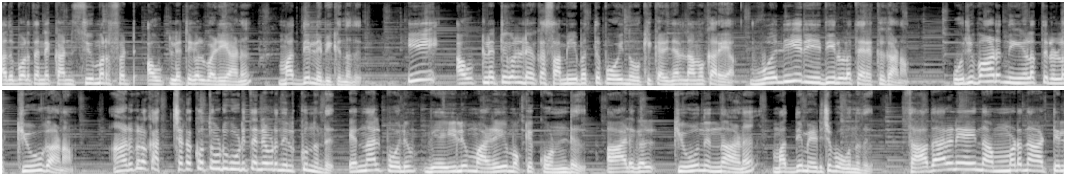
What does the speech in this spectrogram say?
അതുപോലെ തന്നെ കൺസ്യൂമർ ഫെഡ് ഔട്ട്ലെറ്റുകൾ വഴിയാണ് മദ്യം ലഭിക്കുന്നത്. ഈ ഔട്ട്ലെറ്റുകളുടെയൊക്കെ സമീപത്ത് പോയി നോക്കിക്കഴിഞ്ഞാൽ നമുക്കറിയാം വലിയ രീതിയിലുള്ള തിരക്ക് കാണാം. ഒരുപാട് നീളത്തിലുള്ള ക്യൂ കാണാം. ആളുകളൊക്കെ അച്ചടക്കത്തോടു കൂടി തന്നെ ഇവിടെ നിൽക്കുന്നുണ്ട്. എന്നാൽ പോലും വെയിലും മഴയും ഒക്കെ കൊണ്ട് ആളുകൾ ക്യൂ നിന്നാണ് മദ്യം മേടിച്ചു പോകുന്നത്. സാധാരണയായി നമ്മുടെ നാട്ടിൽ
